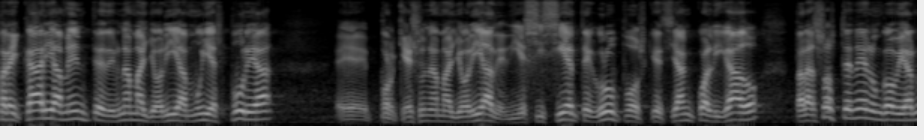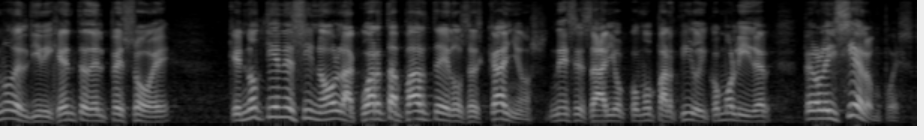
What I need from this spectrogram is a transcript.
precariamente de una mayoría muy espúrea, eh, porque es una mayoría de 17 grupos que se han coaligado para sostener un gobierno del dirigente del PSOE que no tiene sino la cuarta parte de los escaños necesarios como partido y como líder, pero le hicieron pues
